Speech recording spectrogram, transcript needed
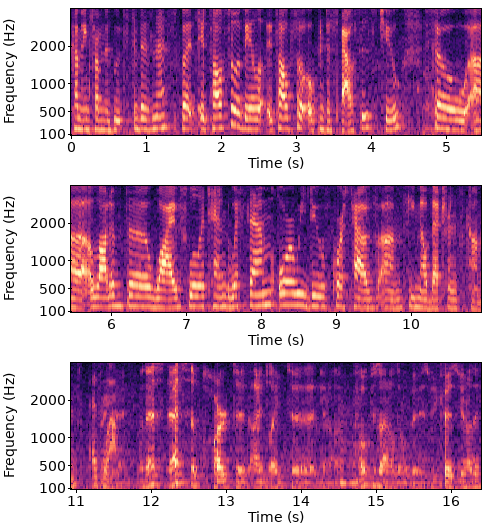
coming from the boots to business, but it's also available. It's also open to spouses too. So uh, a lot of the wives will attend with them, or we do, of course, have um, female veterans come as Very well. Good. Well, that's that's the part that I'd like to you know mm -hmm. focus on a little bit is because you know the,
